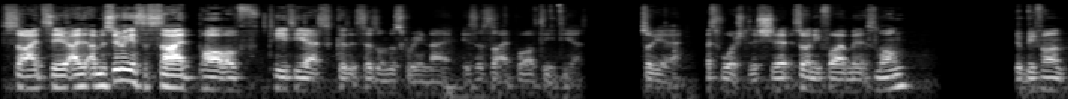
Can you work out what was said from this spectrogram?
side series. I, am assuming it's a side part of TTS because it says on the screen that it's a side part of TTS. So yeah, let's watch this shit. It's only five minutes long. Should be fun.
